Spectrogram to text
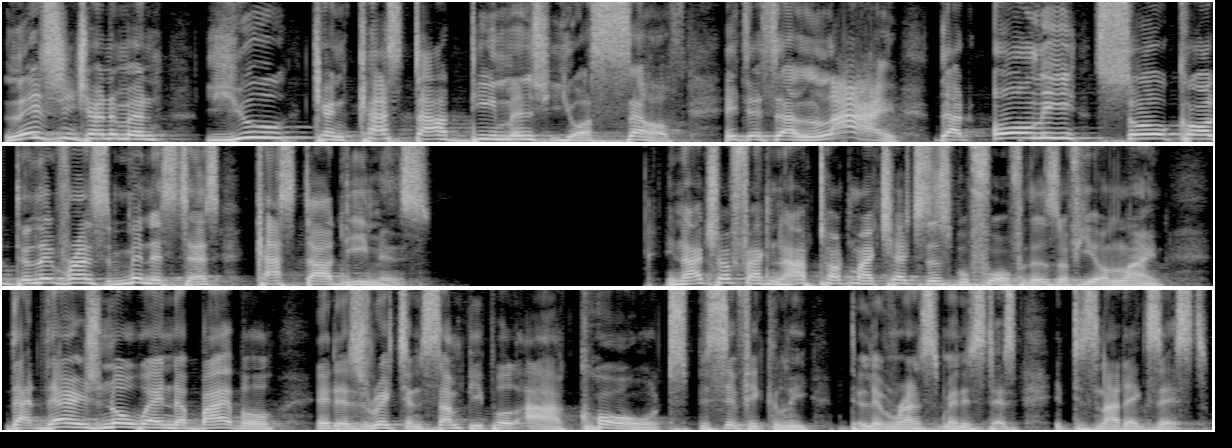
Ladies and gentlemen, you can cast out demons yourself. It is a lie that only so called deliverance ministers cast out demons. In actual fact, and I've taught my church this before, for those of you online, that there is nowhere in the Bible it is written some people are called specifically deliverance ministers. It does not exist.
